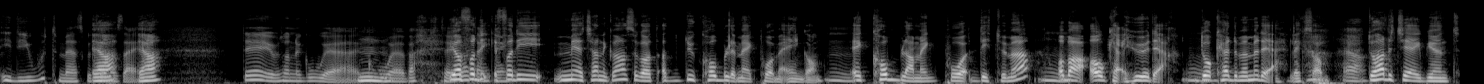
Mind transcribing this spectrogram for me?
idiot med, skulle jeg Ja. si. ja. Det er jo sånne gode, Mm. verktøy. Ja, fordi, da, fordi vi kjenner hverandre så godt at du kobler meg på med en gang. Mm. Jeg kobler meg på ditt humør, og bare OK, hun er der. Da kødder vi med det, liksom. ja. Da hadde ikke jeg begynt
